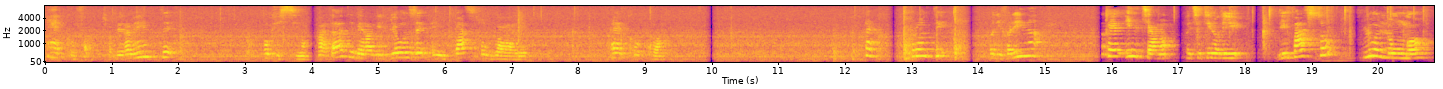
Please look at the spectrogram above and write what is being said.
Qua ecco fatto veramente pochissimo. Patate meravigliose e impasto uguale. Ecco qua. Ecco pronti? Un po' di farina. Ok iniziamo. Pezzettino di, di impasto. Lo allungo.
